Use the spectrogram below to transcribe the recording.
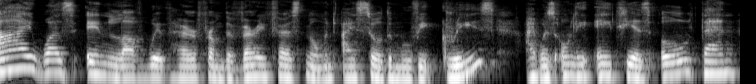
I was in love with her from the very first moment I saw the movie Grease. I was only eight years old then,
